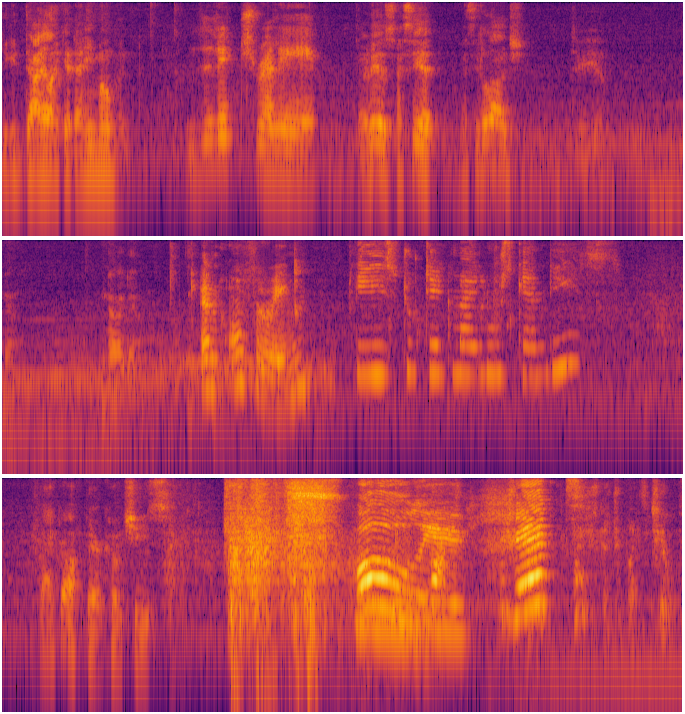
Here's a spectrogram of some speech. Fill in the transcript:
you could die like at any moment. Literally. There it is. I see it. I see the lodge. Do you? No, No, I don't. An offering. Please do take my loose candies. Back off there, Cochise. Holy shit! Got your buddies killed.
